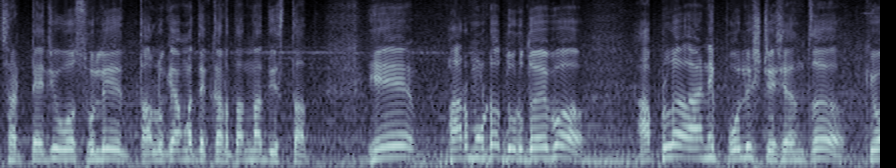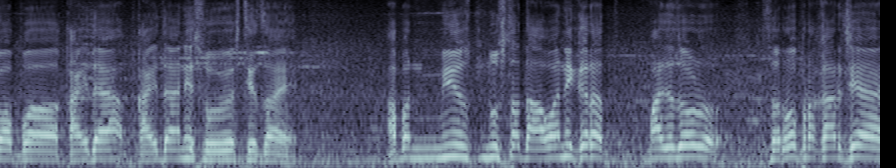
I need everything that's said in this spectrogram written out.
सट्ट्याची वसुली तालुक्यामध्ये करताना दिसतात. हे फार मोठं दुर्दैव आपलं आणि पोलीस स्टेशनचं किंवा प कायदा कायदा आणि सुव्यवस्थेचं आहे. आपण मी नुसता दावा नाही करत. माझ्याजवळ सर्व प्रकारच्या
